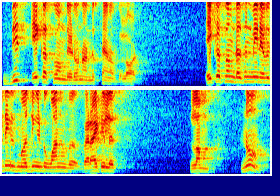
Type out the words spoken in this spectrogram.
this ekatvam they don't understand of the Lord. Ekatvam doesn't mean everything is merging into one varietyless lump. No.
